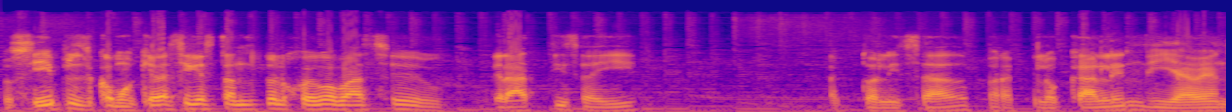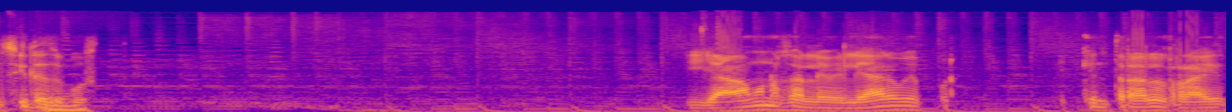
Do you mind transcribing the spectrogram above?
Pues sí, pues como quiera sigue estando el juego base gratis ahí, actualizado para que lo calen y ya ven si les gusta. Y ya vámonos a levelear, güey, porque hay que entrar al raid.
